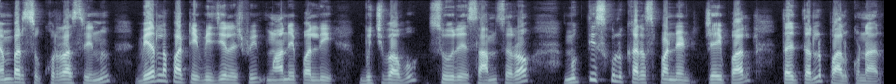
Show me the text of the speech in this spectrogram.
members Kurra Srinu Veerlapati Vijayalakshmi Manepalli Buchibabu Surya Sambasivarao Mukti school correspondent జైపాల్ తదితరులు పాల్గొన్నారు.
